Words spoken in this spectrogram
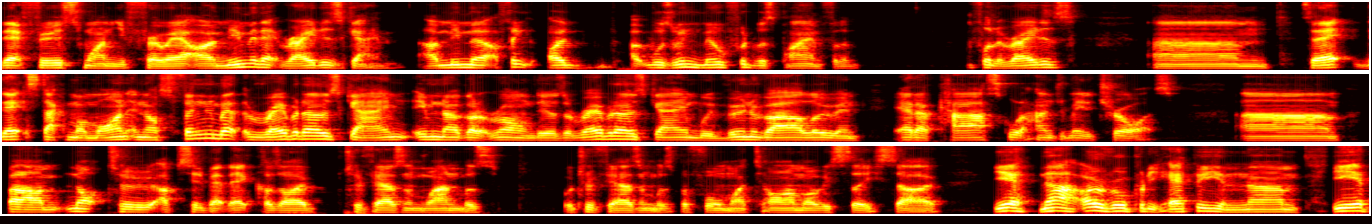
that first one you threw out. I remember that Raiders game. I remember. I think I was when Milford was playing for the for the Raiders. Um, so that that stuck in my mind, and I was thinking about the Rabbitohs game, even though I got it wrong. There was a Rabbitohs game with Vunivalu and Addo-Carr scored 100 meter tries. Um, but I'm not too upset about that because I 2001 was or 2000 was before my time, obviously. So yeah, nah, overall pretty happy, and um, yeah,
